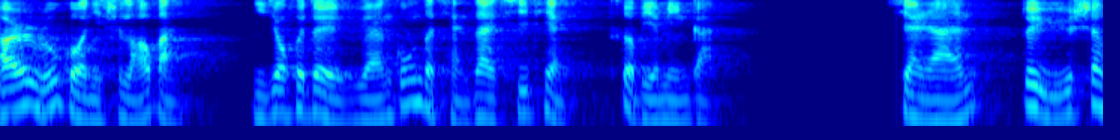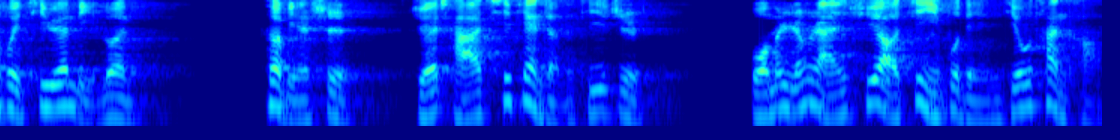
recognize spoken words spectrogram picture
而如果你是老板，你就会对员工的潜在欺骗特别敏感。显然，对于社会契约理论，特别是觉察欺骗者的机制，我们仍然需要进一步的研究探讨。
